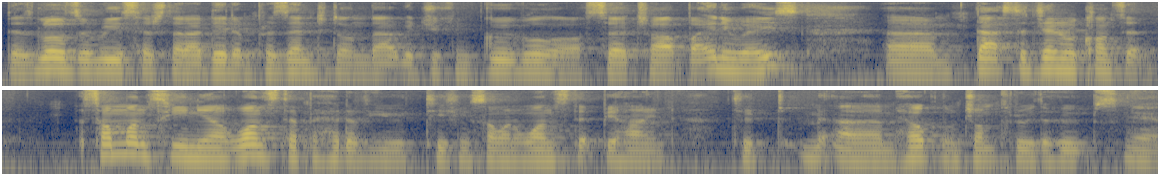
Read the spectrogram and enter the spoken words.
there's loads of research that I did and presented on that, which you can Google or search up. But anyways, um, that's the general concept. Someone senior, one step ahead of you, teaching someone one step behind to um, help them jump through the hoops. Yeah.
